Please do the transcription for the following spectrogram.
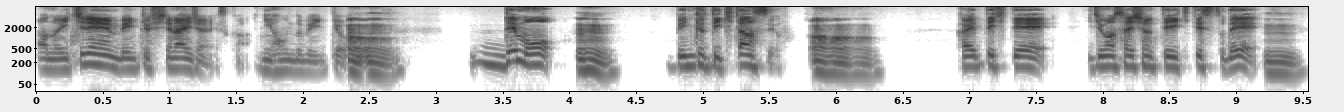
あの、1年勉強してないじゃないですか。日本の勉強。うんうんでも、うん勉強できたんすよ。うんうんうん帰ってきて、一番最初の定期テストで、うん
